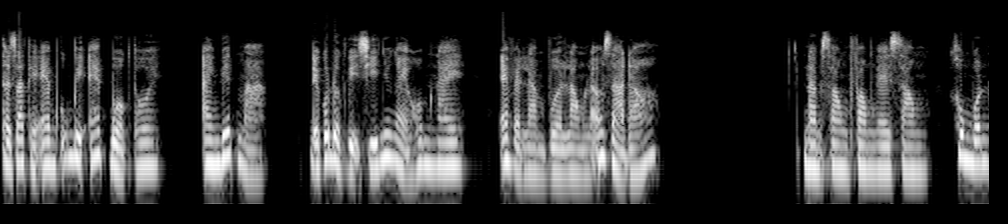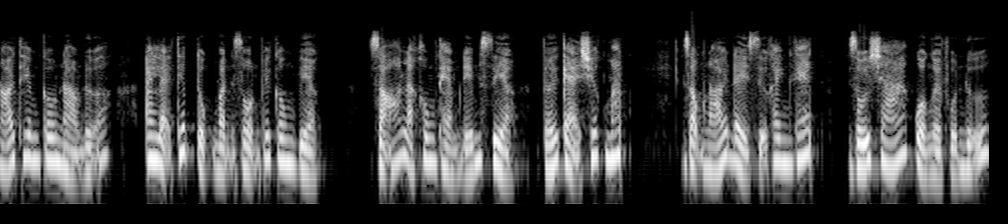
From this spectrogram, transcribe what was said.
Thật ra thì em cũng bị ép buộc thôi. Anh biết mà. Để có được vị trí như ngày hôm nay, em phải làm vừa lòng lão già đó. Nam song Phong nghe xong, không muốn nói thêm câu nào nữa, anh lại tiếp tục bận rộn với công việc. Rõ là không thèm đếm xỉa tới kẻ trước mắt. Giọng nói đầy sự khanh ghét, dối trá của người phụ nữ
